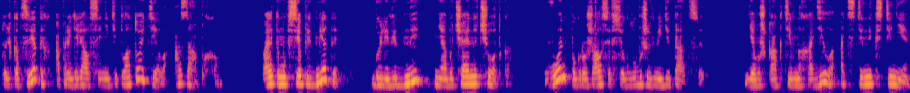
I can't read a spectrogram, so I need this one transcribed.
только цвет их определялся не теплотой тела, а запахом. Поэтому все предметы были видны необычайно четко. Воин погружался все глубже в медитацию. Девушка активно ходила от стены к стене,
